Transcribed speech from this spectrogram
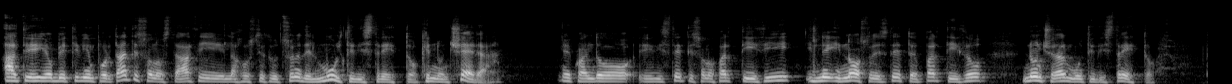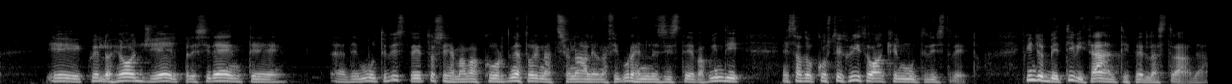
Altri obiettivi importanti sono stati la costituzione del multidistretto, che non c'era. E quando i distretti sono partiti, il, nostro distretto è partito, non c'era il multidistretto. E quello che oggi è il presidente eh, del multidistretto si chiamava coordinatore nazionale, una figura che non esisteva, quindi è stato costituito anche il multidistretto. Quindi obiettivi tanti per la strada,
